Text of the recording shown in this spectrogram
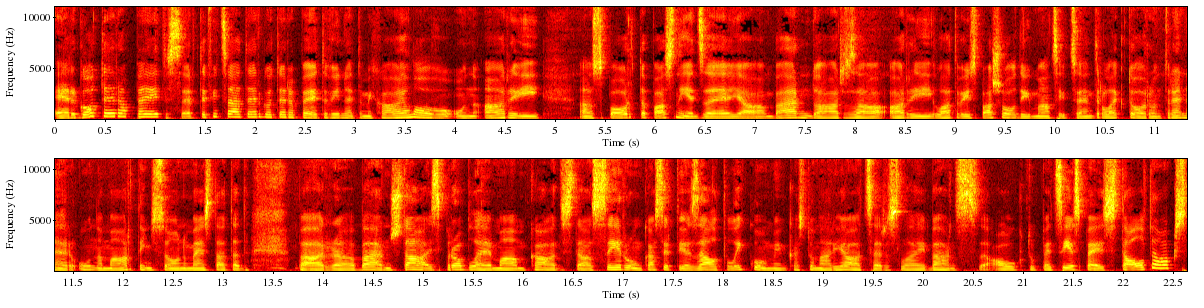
ergoterapeite, certificēta ergoterapeite Vineta Mihailovu un arī sporta pasniedzēja bērnu dārzā, arī Latvijas pašvaldību mācību centra lektora un treneru Una Mārtiņsona. Mēs tātad par bērnu stājas problēmām, kādas tās ir un kas ir tie zelta likumi, kas tomēr jāatceras, lai bērns augtu pēc iespējas staltāks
